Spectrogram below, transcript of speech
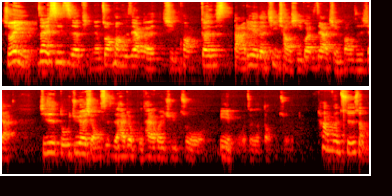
所以在狮子的体能状况是这样的情况，跟打猎的技巧习惯是这样的情况之下，其实独居的雄狮子它就不太会去做猎捕这个动作，他们吃什么？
